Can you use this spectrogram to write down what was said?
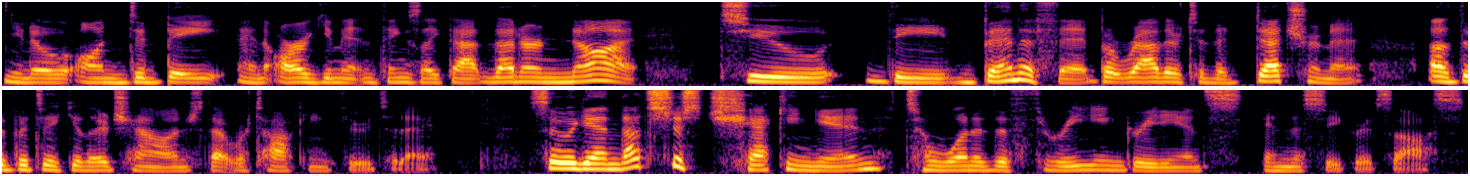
you know on debate and argument and things like that that are not to the benefit, but rather to the detriment of the particular challenge that we're talking through today. So, again, that's just checking in to one of the three ingredients in the secret sauce.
